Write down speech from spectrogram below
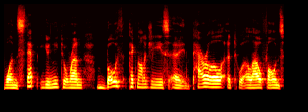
one step. You need to run both technologies uh, in parallel uh, to allow phones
